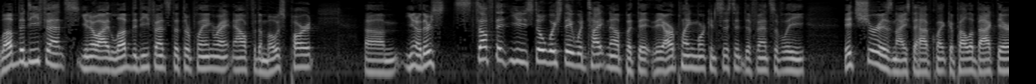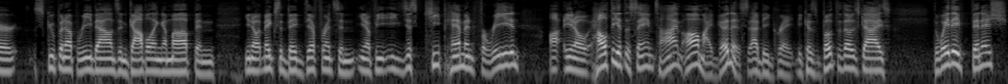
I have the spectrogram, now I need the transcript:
Love the defense. You know, I love the defense that they're playing right now for the most part. Um, you know, there's stuff that you still wish they would tighten up, but they, they are playing more consistent defensively. It sure is nice to have Clint Capela back there scooping up rebounds and gobbling them up. And, you know, it makes a big difference. And, you know, if you, you just keep him and Faried, uh, you know, healthy at the same time, oh my goodness, that'd be great because both of those guys, the way they finish,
